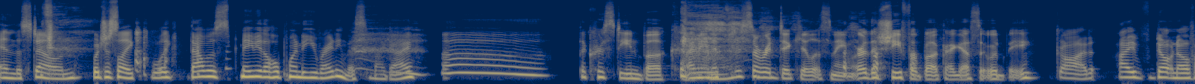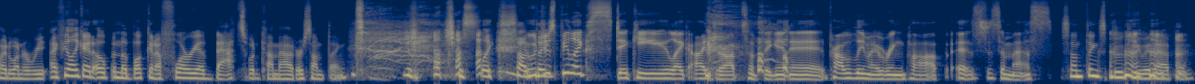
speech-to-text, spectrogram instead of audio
and the stone, which is like, like that was maybe the whole point of you writing this, my guy. Oh, the Christine book. I mean, it's just a ridiculous name. Or the Schieffer book, I guess it would be. God, I don't know if I'd want to read. I feel like I'd open the book and a flurry of bats would come out or something. just like something. It would just be like sticky, like I dropped something in it. Probably my ring pop. It's just a mess. something spooky would happen.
